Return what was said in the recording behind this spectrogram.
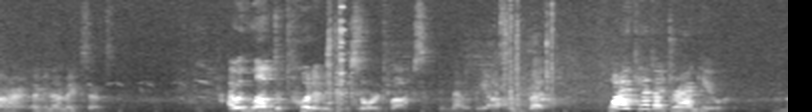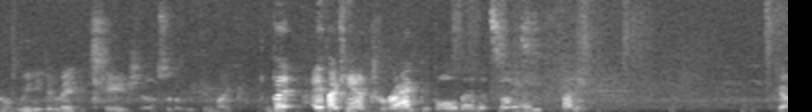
All right. I mean that makes sense. I would love to put him into the storage box. I think that would be awesome. But why can't I drag you? No, we need to make a cage though, so that we can like. But if I can't drag people, then it's not even funny. Okay,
